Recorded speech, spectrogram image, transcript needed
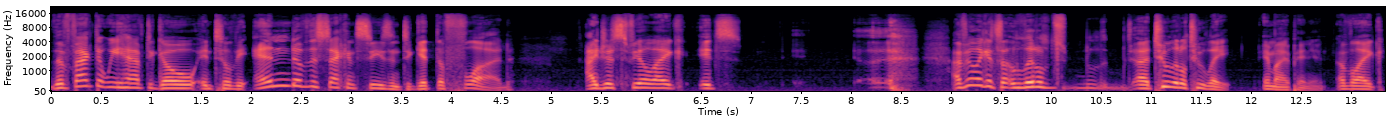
the fact that we have to go until the end of the second season to get the flood i just feel like it's i feel like it's a little t- uh, too little too late in my opinion of like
